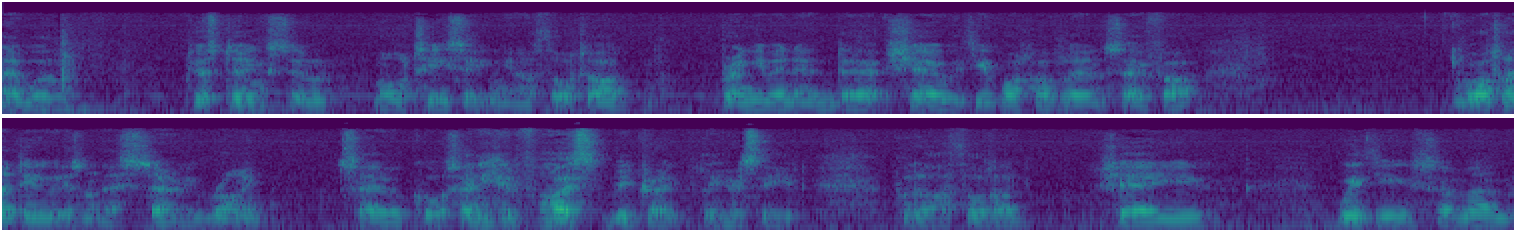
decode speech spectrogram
Hello Will, just doing some more teasing and I thought I'd bring you in and uh, share with you what I've learned so far. What I do isn't necessarily right, so of course any advice would be gratefully received, but I thought I'd share you with you some um,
